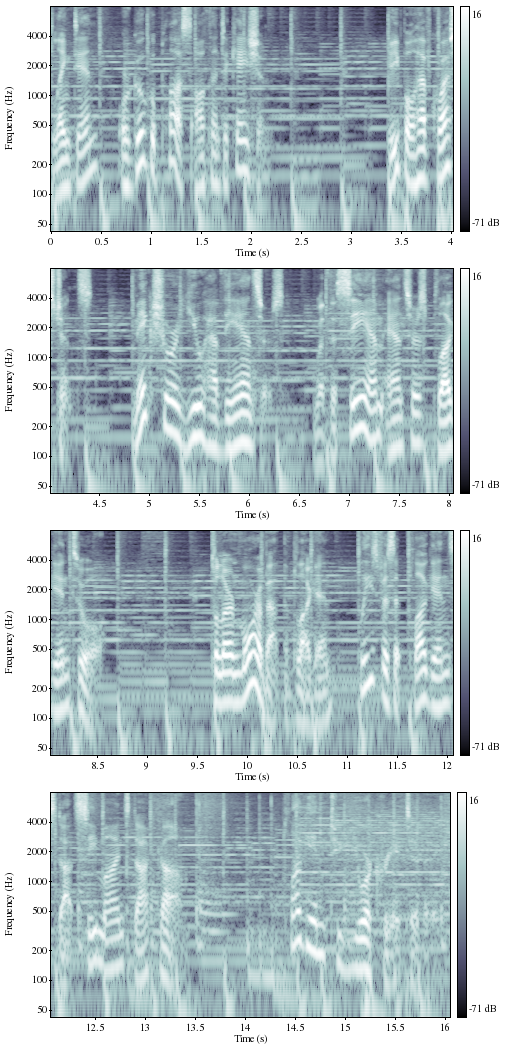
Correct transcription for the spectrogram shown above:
LinkedIn, or Google Plus authentication. People have questions. Make sure you have the answers with the CM Answers plugin tool. To learn more about the plugin, please visit plugins.cminds.com. Plug into your creativity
